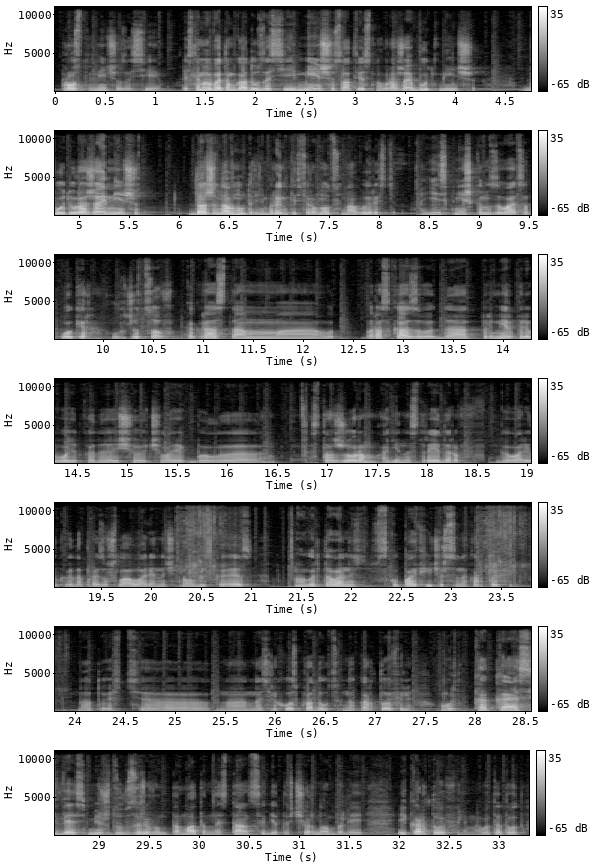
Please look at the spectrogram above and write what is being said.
Просто меньше засеем. Если мы в этом году засеем меньше, соответственно, урожай будет меньше. Будет урожай меньше, даже на внутреннем рынке все равно цена вырастет. Есть книжка, называется «Покер лжецов». Как раз там э, вот, рассказывают, да, пример приводят, когда еще человек был э, стажером, один из трейдеров говорил, когда произошла авария на Чернобыльской АЭС, он говорит, давай скупай фьючерсы на картофель. Да, то есть э, на, на сельхозпродукцию, на картофель. Он говорит, какая связь между взрывом там, атомной станции где-то в Чернобыле и, и картофелем. И вот это вот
